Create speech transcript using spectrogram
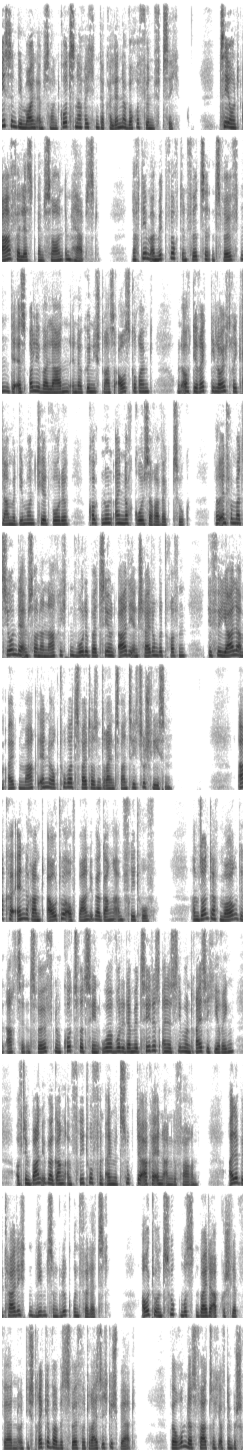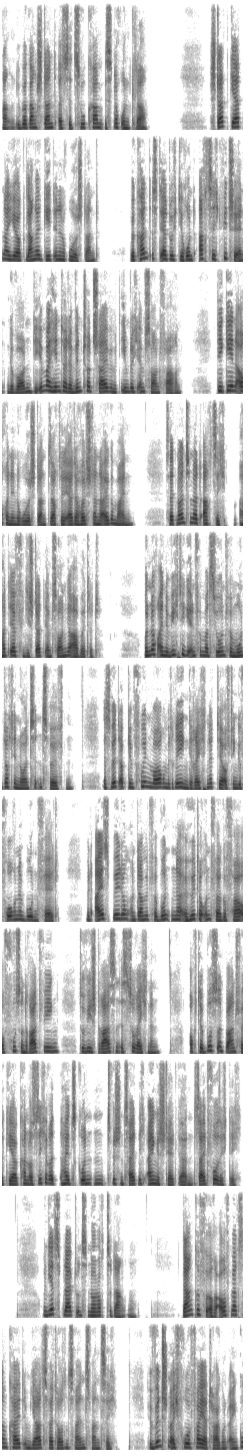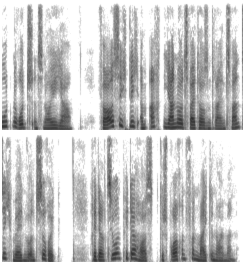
Dies sind die Moin Emshorn Kurznachrichten der Kalenderwoche 50. C&A verlässt Emshorn im Herbst. Nachdem am Mittwoch, den 14.12., der S. Oliver Laden in der Königstraße ausgeräumt und auch direkt die Leuchtreklame demontiert wurde, kommt nun ein noch größerer Wegzug. Nach Informationen der Emshorner Nachrichten wurde bei C&A die Entscheidung getroffen, die Filiale am Alten Markt Ende Oktober 2023 zu schließen. AKN rammt Auto auf Bahnübergang am Friedhof. Am Sonntagmorgen, den 18.12. um kurz vor 10 Uhr wurde der Mercedes eines 37-Jährigen auf dem Bahnübergang am Friedhof von einem Zug der AKN angefahren. Alle Beteiligten blieben zum Glück unverletzt. Auto und Zug mussten beide abgeschleppt werden und die Strecke war bis 12.30 Uhr gesperrt. Warum das Fahrzeug auf dem beschrankten Übergang stand, als der Zug kam, ist noch unklar. Stadtgärtner Jörg Lange geht in den Ruhestand. Bekannt ist er durch die rund 80 Quietscheenten geworden, die immer hinter der Windschutzscheibe mit ihm durch Emshorn fahren. Die gehen auch in den Ruhestand, sagte er der Holsteiner Allgemeinen. Seit 1980 hat er für die Stadt Emshorn gearbeitet. Und noch eine wichtige Information für Montag, den 19.12. Es wird ab dem frühen Morgen mit Regen gerechnet, der auf den gefrorenen Boden fällt. Mit Eisbildung und damit verbundener erhöhter Unfallgefahr auf Fuß- und Radwegen sowie Straßen ist zu rechnen. Auch der Bus- und Bahnverkehr kann aus Sicherheitsgründen zwischenzeitlich eingestellt werden. Seid vorsichtig. Und jetzt bleibt uns nur noch zu danken. Danke für eure Aufmerksamkeit im Jahr 2022. Wir wünschen euch frohe Feiertage und einen guten Rutsch ins neue Jahr. Voraussichtlich am 8. Januar 2023 melden wir uns zurück. Redaktion Peter Horst, gesprochen von Maike Neumann.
